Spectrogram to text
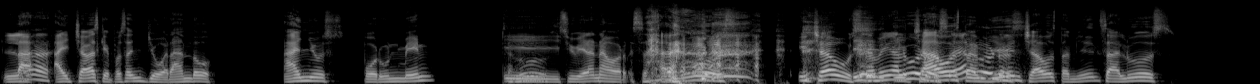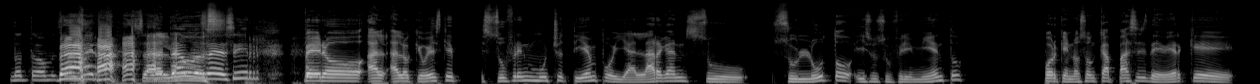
la, Ah. hay chavas que pasan llorando años por un men y Saludos. si hubieran ahorrado, saludos. Y chavos, y, también y algunos. chavos ¿eh? también, chavos también, saludos. No te vamos a decir. No te vamos Saludos. a decir. Pero a, a lo que voy es que sufren mucho tiempo y alargan su, su luto y su sufrimiento porque no son capaces de ver que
